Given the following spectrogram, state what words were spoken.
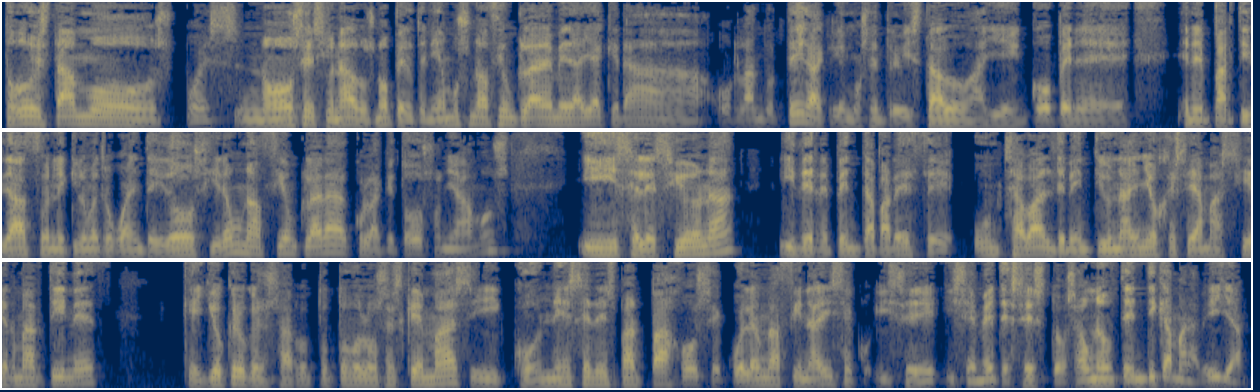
todos estamos, pues, no obsesionados, ¿no? Pero teníamos una opción clara de medalla que era Orlando Ortega, que le hemos entrevistado allí en Copen en el partidazo en el kilómetro 42, y era una opción clara con la que todos soñábamos y se lesiona y de repente aparece un chaval de 21 años que se llama Sier Martínez, que yo creo que nos ha roto todos los esquemas y con ese desparpajo se cuela una final y se, y se, y se mete sexto. O sea, una auténtica maravilla.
